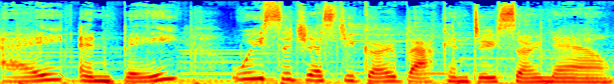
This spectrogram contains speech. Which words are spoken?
A and B, we suggest you go back and do so now.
